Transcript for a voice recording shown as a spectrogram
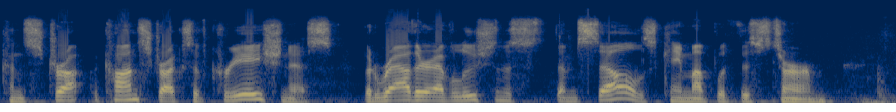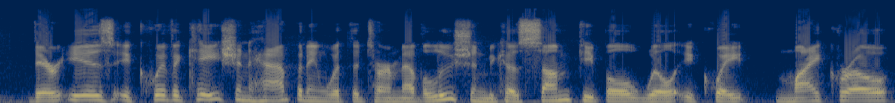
constru- constructs of creationists, but rather evolutionists themselves came up with this term. There is equivocation happening with the term evolution because some people will equate micro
